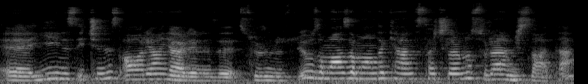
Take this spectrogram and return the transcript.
E, yiyiniz içiniz ağrıyan yerlerinize sürünüz diyor. Zaman zaman da kendi saçlarına sürermiş zaten.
